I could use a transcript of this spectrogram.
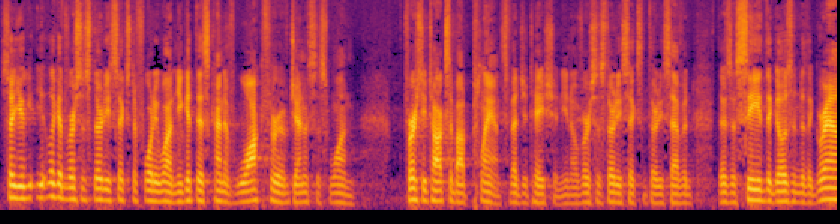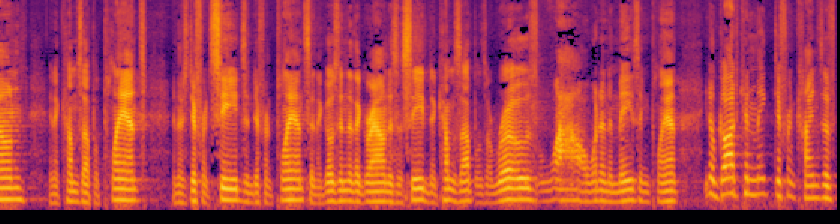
So you, you, look at verses 36 to 41. You get this kind of walkthrough of Genesis 1. First, he talks about plants, vegetation. You know, verses 36 and 37. There's a seed that goes into the ground, and it comes up a plant, and there's different seeds and different plants, and it goes into the ground as a seed, and it comes up as a rose. Wow, what an amazing plant. You know, God can make different kinds of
